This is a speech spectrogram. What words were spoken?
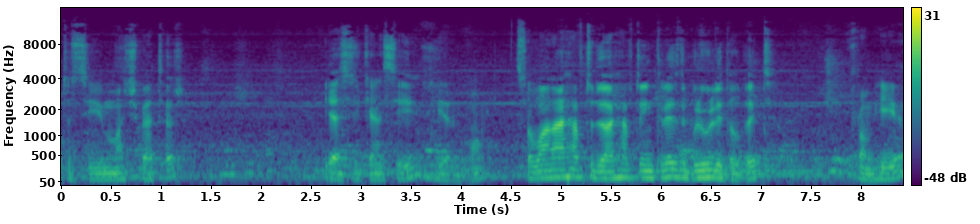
to see much better. Yes, you can see here more. So what I have to do, I have to increase the blue a little bit from here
